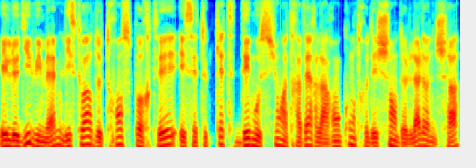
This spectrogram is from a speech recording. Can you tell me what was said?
Et il le dit lui-même, l'histoire de transporter et cette quête d'émotion à travers la rencontre des chants de Lalon Shah,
